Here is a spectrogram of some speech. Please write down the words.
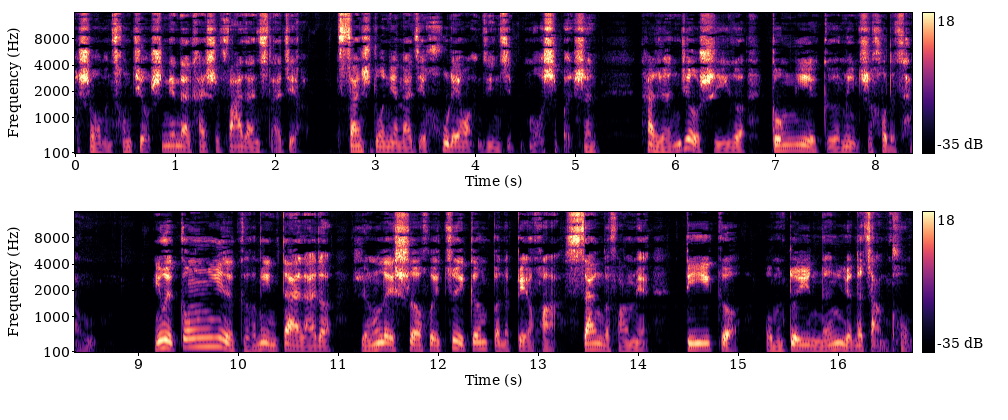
而是我们从九十年代开始发展起来这三十多年来这互联网经济模式本身，它仍旧是一个工业革命之后的产物。因为工业革命带来的人类社会最根本的变化三个方面，第一个。我们对于能源的掌控，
